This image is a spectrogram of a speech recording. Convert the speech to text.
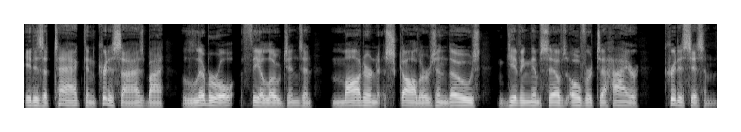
It is attacked and criticized by liberal theologians and modern scholars and those giving themselves over to higher criticism.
